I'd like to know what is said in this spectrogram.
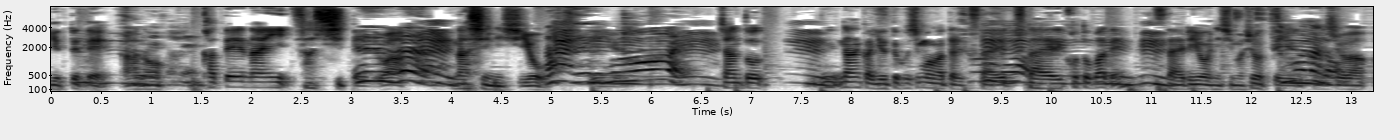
言ってて、うんあの、ね。家庭内察しってうんいうのは、うんなしにしよう。あ、すごい。ちゃんと、なんか言ってほしいものがあったら伝え、伝そう。え、言葉で伝えるようにしましょうっていう話は、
